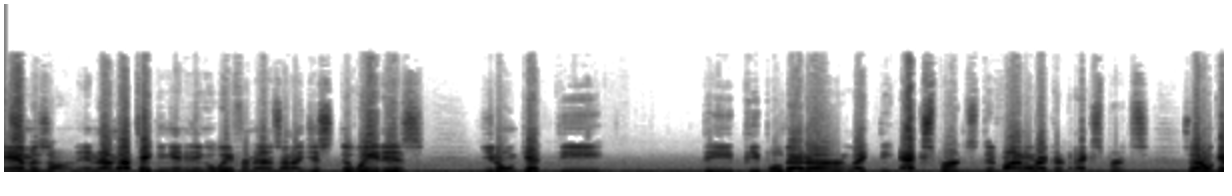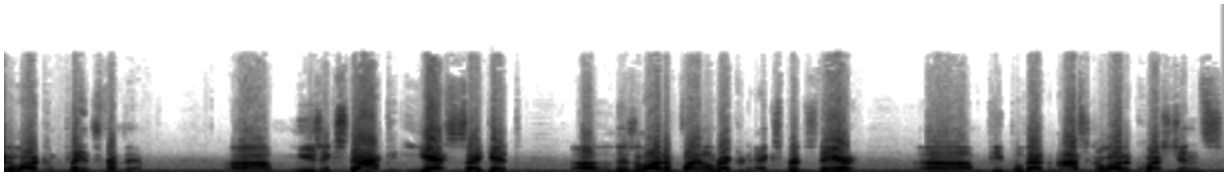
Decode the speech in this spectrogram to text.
Amazon. And I'm not taking anything away from Amazon. I just the way it is, you don't get the the people that are like the experts, the vinyl record experts. So I don't get a lot of complaints from them. Uh, Music Stack, yes, I get. Uh, there's a lot of vinyl record experts there. Uh, people that ask a lot of questions.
